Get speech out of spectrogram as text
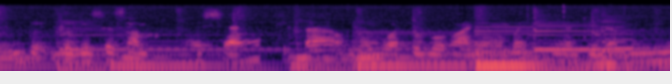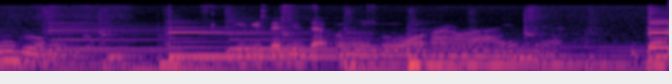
untuk demi sesama manusia kita membuat hubungan yang baik dengan tidak menyinggung. Jika kita tidak menyinggung orang lain ya. Tidak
